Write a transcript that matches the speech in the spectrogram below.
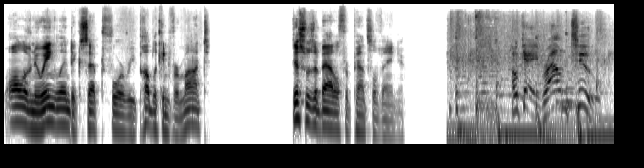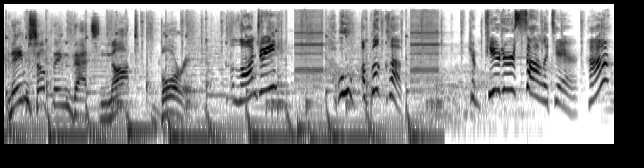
all of New England except for Republican Vermont. This was a battle for Pennsylvania. Okay, round two. Name something that's not boring. A laundry? Ooh, a book club. Computer solitaire, huh?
